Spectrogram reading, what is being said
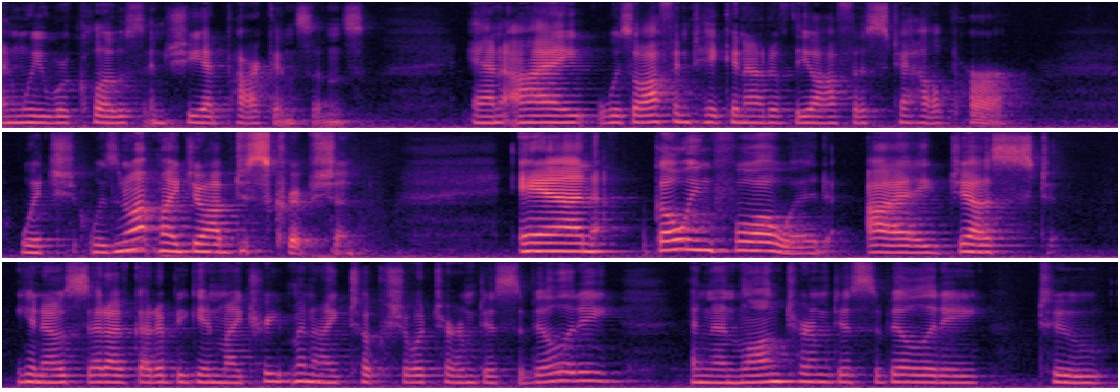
and we were close, and she had Parkinson's. And I was often taken out of the office to help her, which was not my job description. And going forward, I just, you know, said I've got to begin my treatment. I took short term disability and then long term disability to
